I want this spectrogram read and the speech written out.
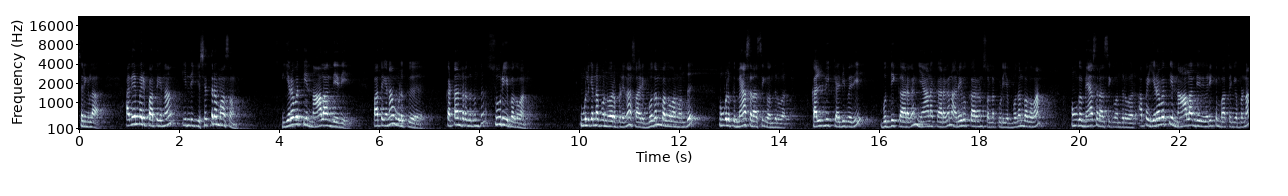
சரிங்களா? அதே மாதிரி பார்த்தீங்கன்னா இன்றைக்கி சித்திரை மாதம் இருபத்தி நாலாம் தேதி. பார்த்தீங்கன்னா உங்களுக்கு கட்டான்றது வந்து சூரிய பகவான். உங்களுக்கு என்ன பண்ணுவார் அப்படின்னா சாரி புதன் பகவான் வந்து உங்களுக்கு மேச ராசிக்கு வந்துடுவார் கல்விக்கு அதிபதி புத்திக்காரகன் ஞானக்காரகன் அறிவுக்காரகன் சொல்லக்கூடிய புதன் பகவான் உங்கள் மேச ராசிக்கு வந்துடுவார் அப்போ இருபத்தி நாலாம் தேதி வரைக்கும் பார்த்தீங்க அப்படின்னா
